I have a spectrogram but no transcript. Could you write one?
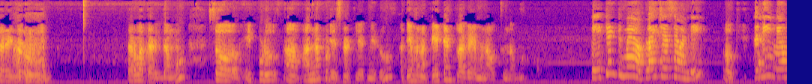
సరే అండి తర్వాత అడుగుదాము. సో ఇప్పుడు అన్నప్పుడు చేసినట్లేరు మీరు. అదేమన్నా పేటెంట్ లాగా ఏమన్నా అవుతుందమ్మా? పేటెంట్ మేము అప్లై చేసామండి. ఓకే. కానీ మేము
